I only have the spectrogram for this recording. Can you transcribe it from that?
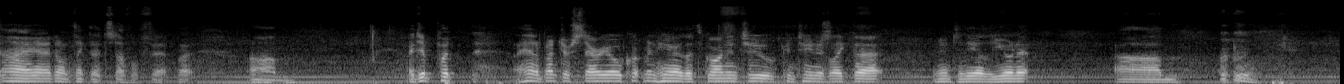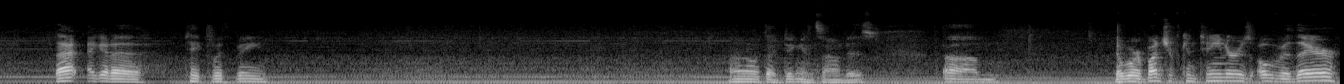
I, I don't think that stuff will fit, but um, I did put. I had a bunch of stereo equipment here that's gone into containers like that and into the other unit. Um, that I gotta take with me. I don't know what that dinging sound is. Um, there were a bunch of containers over there.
